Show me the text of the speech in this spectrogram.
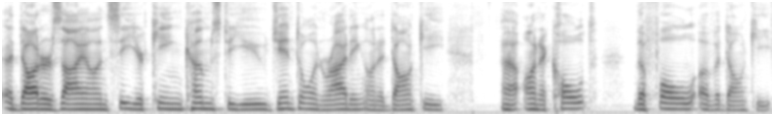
a daughter Zion, see your king comes to you, gentle and riding on a donkey, uh, on a colt, the foal of a donkey.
